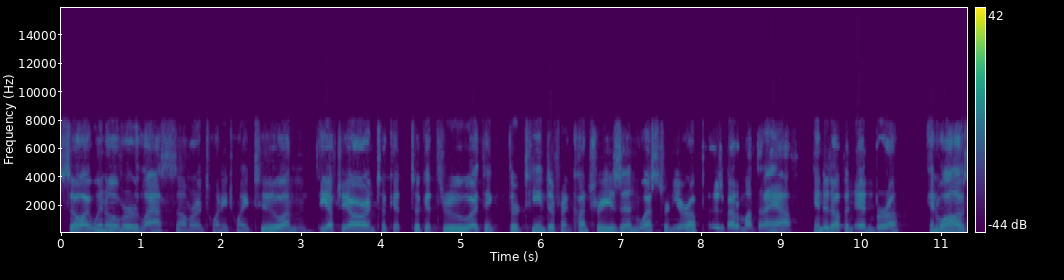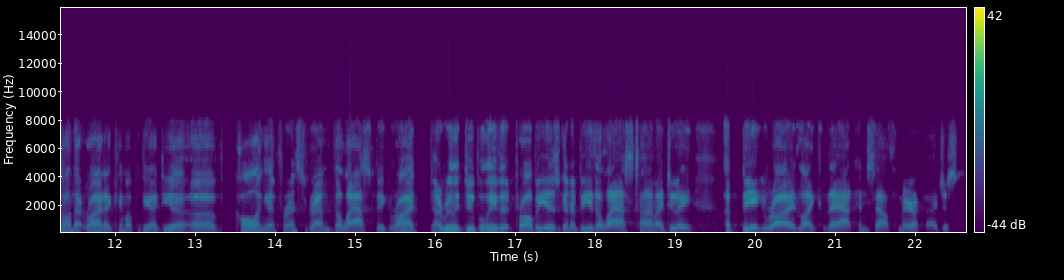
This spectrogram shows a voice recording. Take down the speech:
So I went over last summer in 2022 on the FJR and took it took it through I think 13 different countries in Western Europe. It was about a month and a half. Ended up in Edinburgh. And while I was on that ride, I came up with the idea of calling it for Instagram the last big ride. I really do believe it probably is going to be the last time I do a a big ride like that in South America. I just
